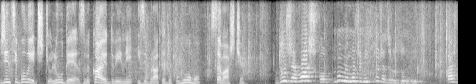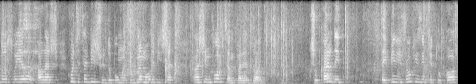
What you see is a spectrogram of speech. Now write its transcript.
Жінці болить, що люди звикають до війни і зібрати допомогу все важче. Дуже важко, ну ми можемо їх теж зрозуміти. Кожного своє, але ж хочеться більшої допомоги, щоб ми могли більше нашим хлопцям передати. Щоб кожен той пиріжок із ту кашу.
